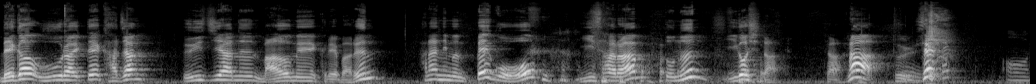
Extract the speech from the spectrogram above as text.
내가 우울할 때 가장 의지하는 마음의 그레발은 하나님은 빼고 이 사람 또는 이것이다. 자, 하나, 둘, 셋. 어,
